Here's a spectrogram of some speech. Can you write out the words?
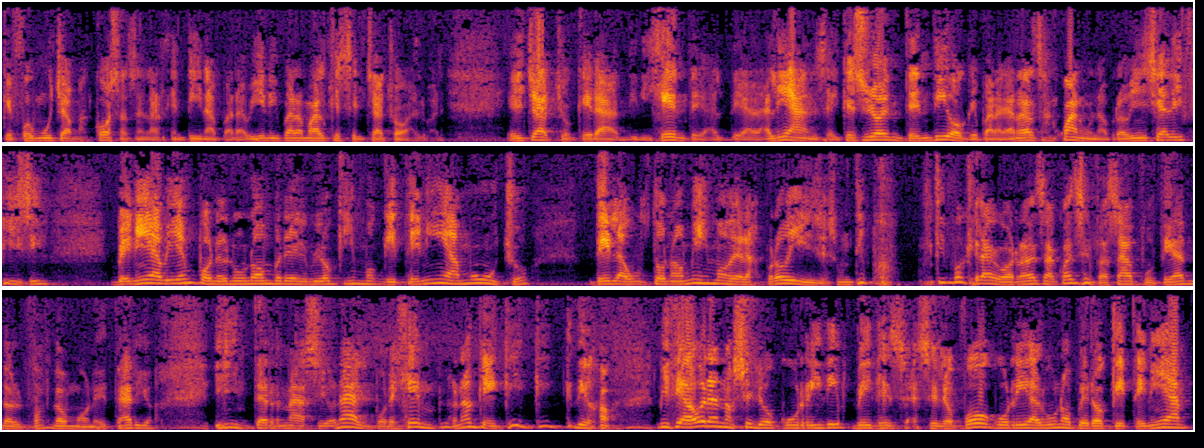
que fue muchas más cosas en la Argentina, para bien y para mal, que es el Chacho Álvarez. El Chacho, que era dirigente de la Alianza y que yo, entendió que para ganar San Juan, una provincia difícil, venía bien poner un hombre del bloquismo que tenía mucho, del autonomismo de las provincias. Un tipo, un tipo que era gobernador de San Juan se pasaba puteando al Fondo Monetario Internacional, por ejemplo, ¿no? Que, ahora no se le ocurriría, se le puede ocurrir a alguno, pero que tenía,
